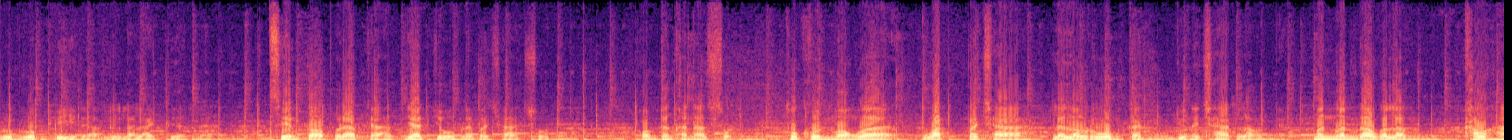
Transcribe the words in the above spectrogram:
ร่วมร่วมปีแล้วหรือหลายๆเดือนแล้ว เสียงตอบรับจากญาติโยมและประชาชน พร้อมทั้งคณะสงฆ์ทุกคนมองว่าวัดประชาและเราร่วมกันอยู่ในชาติเราเนี่ยมันเหมือนเรากำลังเข้าหา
